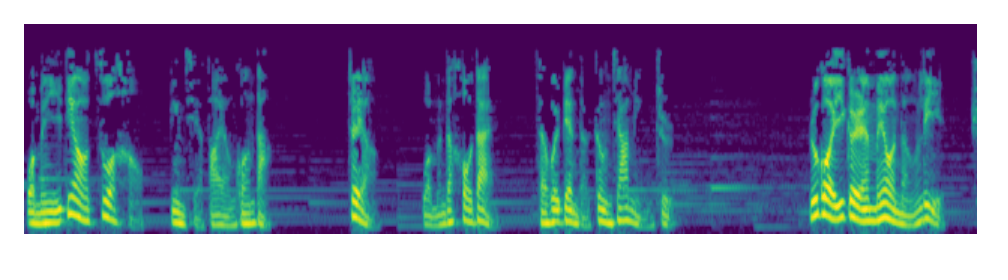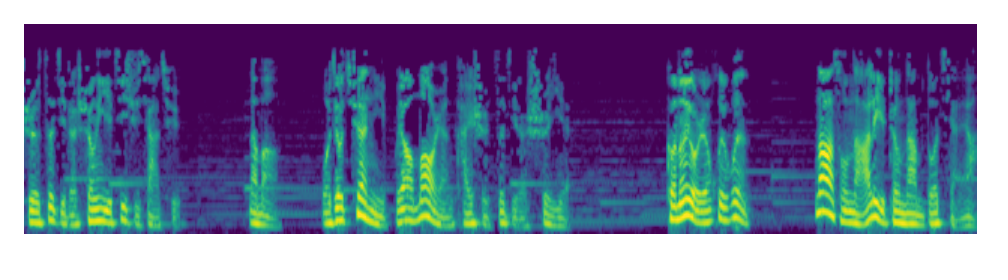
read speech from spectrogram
我们一定要做好，并且发扬光大，这样我们的后代才会变得更加明智。如果一个人没有能力使自己的生意继续下去，那么。我就劝你不要贸然开始自己的事业。可能有人会问，那从哪里挣那么多钱呀？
